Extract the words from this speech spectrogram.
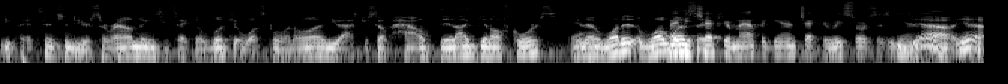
you pay attention to your surroundings, you take a look at what's going on, you ask yourself, how did I get off course? Yeah. You know, what is what Maybe was it? check your map again, check your resources again. Yeah, yeah.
